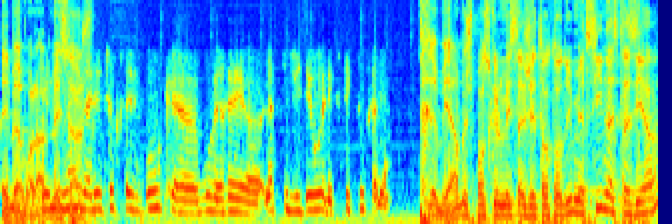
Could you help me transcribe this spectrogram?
Et ben voilà, et le sinon, message. vous allez sur Facebook, vous verrez la petite vidéo, elle explique tout très bien. Très bien, mais je pense que le message est entendu. Merci Nastasia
